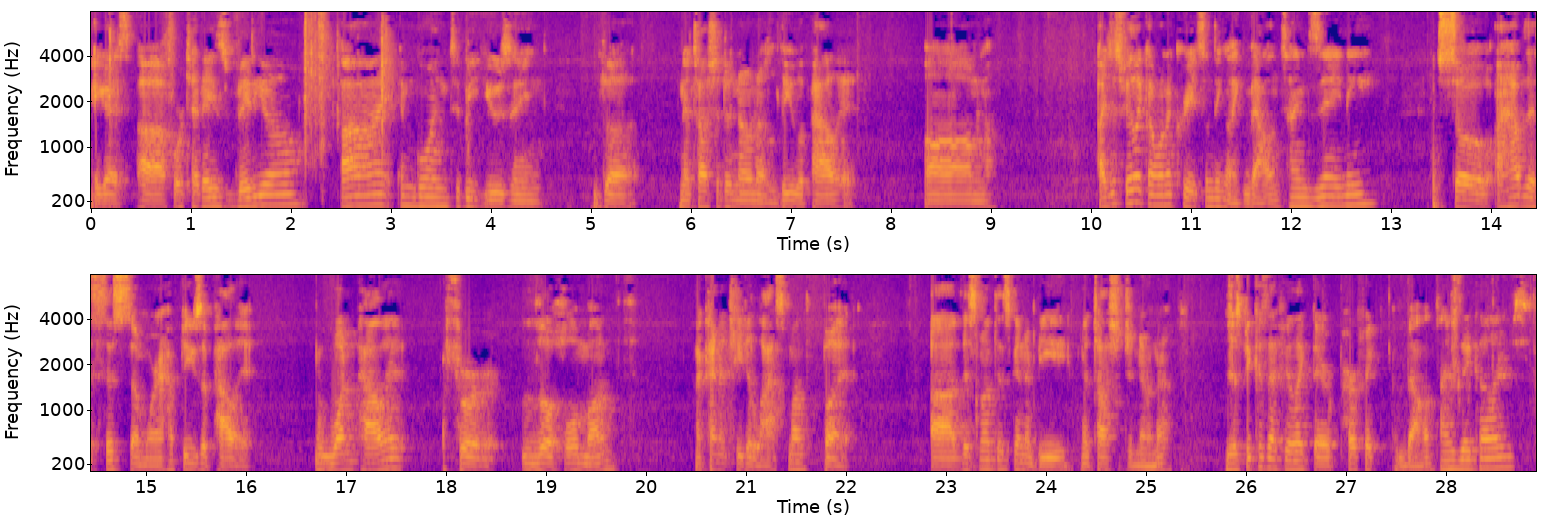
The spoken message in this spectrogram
Hey guys, uh, for today's video, I am going to be using the Natasha Denona Lila palette. Um, I just feel like I want to create something like Valentine's Day So I have this system where I have to use a palette, one palette for the whole month. I kind of cheated last month, but uh, this month is going to be Natasha Denona. Just because I feel like they're perfect Valentine's Day colors.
